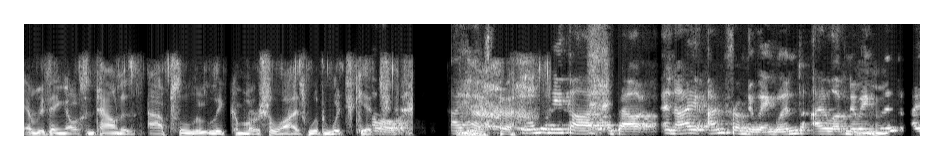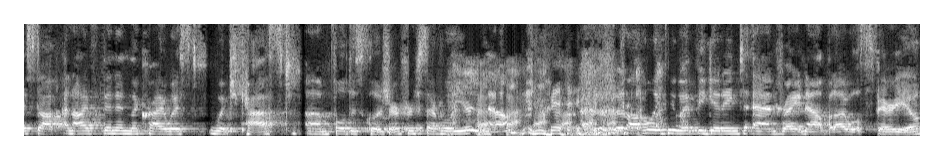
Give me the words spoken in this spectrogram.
everything else in town is absolutely commercialized with witch kits. Oh, I have so many thoughts about, and I, I'm from New England. I love New mm-hmm. England. I stopped and I've been in the Cry Witch cast, um, full disclosure for several years now. probably do it beginning to end right now, but I will spare you.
